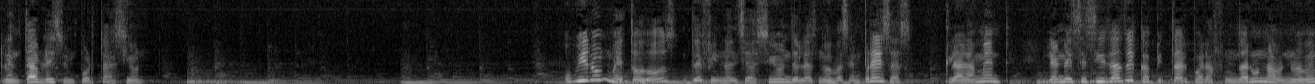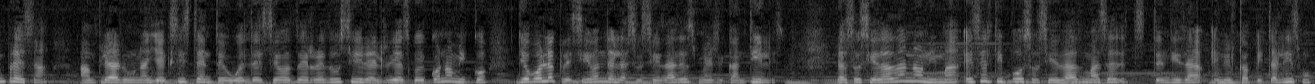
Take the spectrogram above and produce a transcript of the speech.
rentable su importación. Hubieron métodos de financiación de las nuevas empresas, claramente. La necesidad de capital para fundar una nueva empresa ampliar una ya existente o el deseo de reducir el riesgo económico llevó a la creación de las sociedades mercantiles. La sociedad anónima es el tipo de sociedad más extendida en el capitalismo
